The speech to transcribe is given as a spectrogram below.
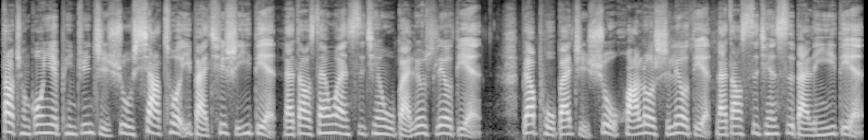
道琼工业平均指数下挫一百七十一点，来到三万四千五百六十六点。标普白指数滑落十六点，来到四千四百零一点。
